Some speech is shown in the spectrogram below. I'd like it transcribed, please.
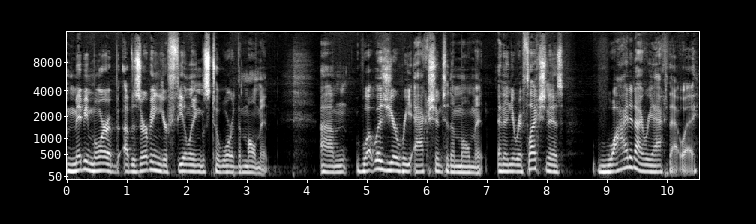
maybe more ob- observing your feelings toward the moment. Um, what was your reaction to the moment? And then your reflection is, why did I react that way?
